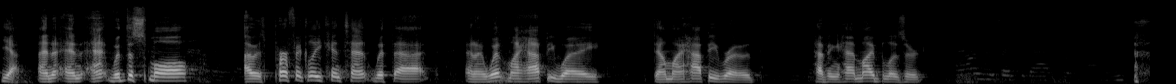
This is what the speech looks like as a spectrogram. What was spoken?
Yeah, and, and, and with the small, I was perfectly content with that, and I went my happy way down my happy road, having had my blizzard.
